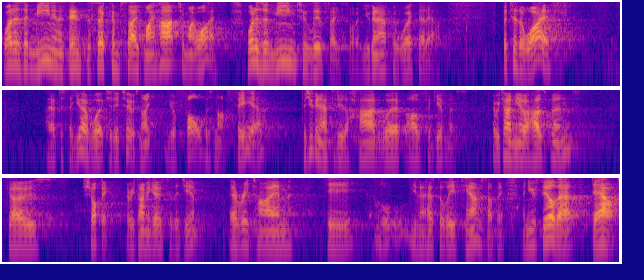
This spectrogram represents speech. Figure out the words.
what does it mean, in a sense, to circumcise my heart to my wife? What does it mean to live faithfully? You're going to have to work that out. But to the wife, I have to say, you have work to do too. It's not your fault, it's not fair. But you're going to have to do the hard work of forgiveness. Every time your husband goes shopping, every time he goes to the gym, every time he you know, has to leave town or something, and you feel that doubt,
